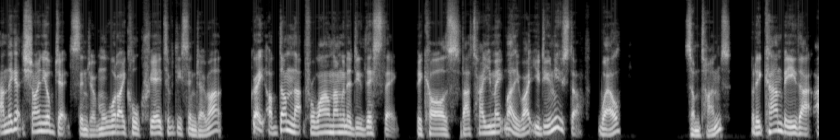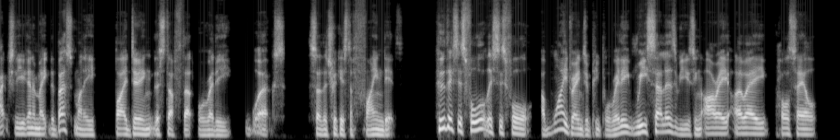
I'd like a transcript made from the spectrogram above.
And they get shiny object syndrome or what I call creativity syndrome. Oh, great. I've done that for a while. Now I'm going to do this thing because that's how you make money, right? You do new stuff. Well, sometimes, but it can be that actually you're going to make the best money by doing the stuff that already works. So the trick is to find it. Who this is for? This is for a wide range of people, really. Resellers using RA, OA, wholesale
